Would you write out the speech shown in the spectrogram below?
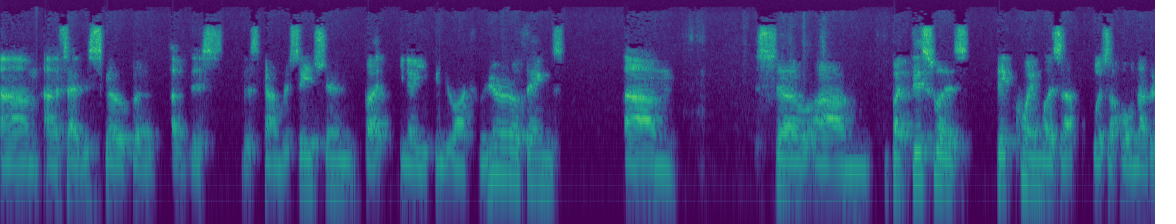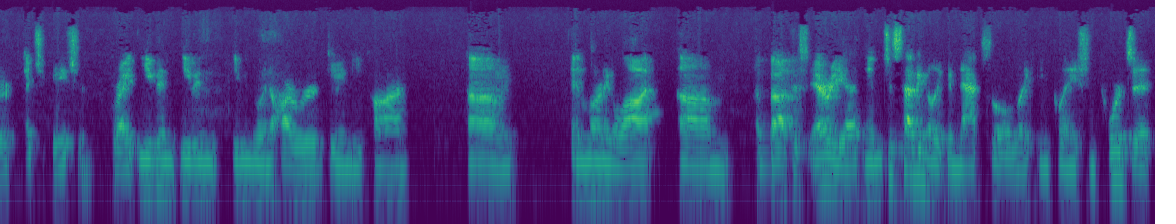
um, outside the scope of, of this this conversation. But you know, you can do entrepreneurial things. Um, so, um, but this was Bitcoin was a was a whole nother education, right? Even even even going to Harvard, doing econ, um, and learning a lot um, about this area, and just having like a natural like inclination towards it.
